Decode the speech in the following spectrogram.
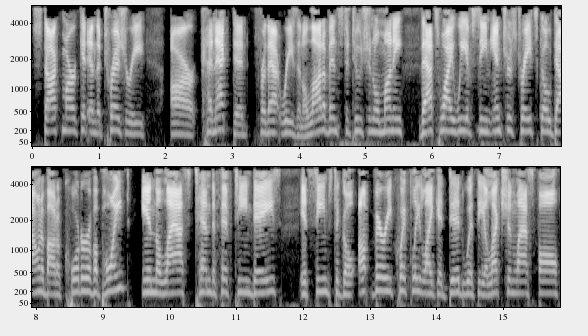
stock market and the treasury, are connected for that reason. A lot of institutional money. That's why we have seen interest rates go down about a quarter of a point in the last 10 to 15 days. It seems to go up very quickly, like it did with the election last fall.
